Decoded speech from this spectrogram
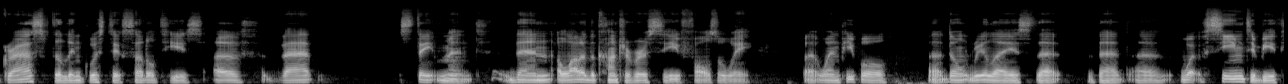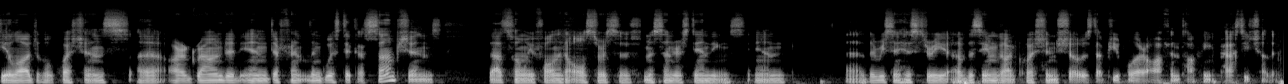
grasp the linguistic subtleties of that statement, then a lot of the controversy falls away. But when people uh, don't realize that that uh, what seem to be theological questions uh, are grounded in different linguistic assumptions, that's when we fall into all sorts of misunderstandings. And uh, the recent history of the same God question shows that people are often talking past each other.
